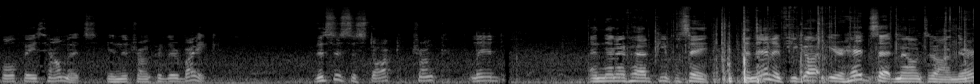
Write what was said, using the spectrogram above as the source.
full face helmets in the trunk of their bike. This is the stock trunk lid and then I've had people say, and then if you got your headset mounted on there,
